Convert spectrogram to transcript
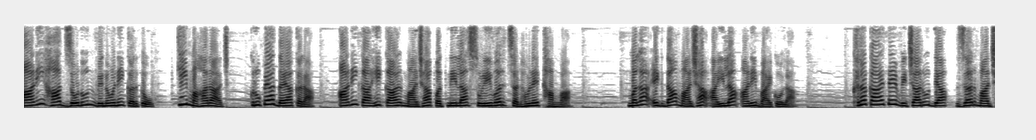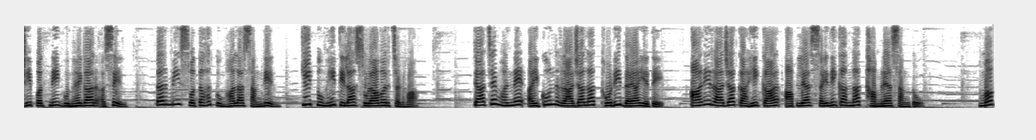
आणि हात जोडून विनवणी करतो की महाराज कृपया दया करा आणि काही काळ माझ्या पत्नीला सुळीवर चढवणे थांबवा. मला एकदा माझ्या आईला आणि बायकोला. खरं काय ते विचारू द्या जर माझी पत्नी गुन्हेगार असेल तर मी स्वतः तुम्हाला सांगेन की तुम्ही तिला सुळावर चढवा. त्याचे म्हणणे ऐकून राजाला थोडी दया येते आणि राजा काही काळ आपल्या सैनिकांना थांबण्यास सांगतो. मग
